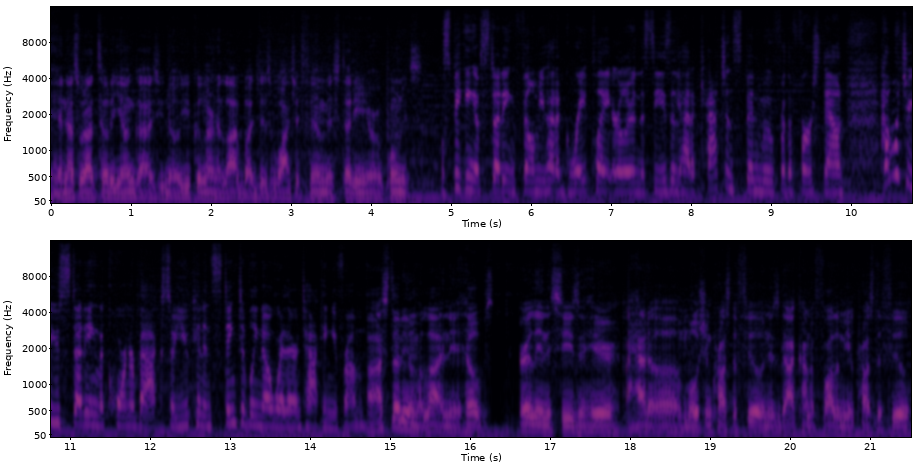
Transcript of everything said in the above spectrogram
And that's what I tell the young guys, you know, you can learn a lot by just watching film and studying your opponents. Well, speaking of studying film, you had a great play earlier in the season. You had a catch and spin move for the first down. How much are you studying the cornerback so you can instinctively know where they're attacking you from? Uh, I study them a lot, and it helps. Early in the season here, I had a uh, motion across the field, and this guy kind of followed me across the field,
